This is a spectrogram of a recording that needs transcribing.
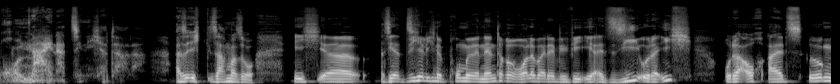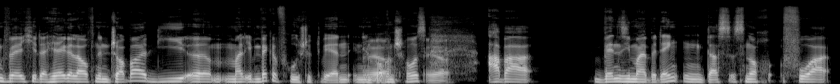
Rolle. Nein, hat sie nicht, Herr Thaler. Also ich sag mal so, ich, äh, sie hat sicherlich eine prominentere Rolle bei der WWE als Sie oder ich oder auch als irgendwelche dahergelaufenen Jobber, die äh, mal eben weggefrühstückt werden in den Ja, Wochenshows. Ja. Aber wenn Sie mal bedenken, dass es noch vor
